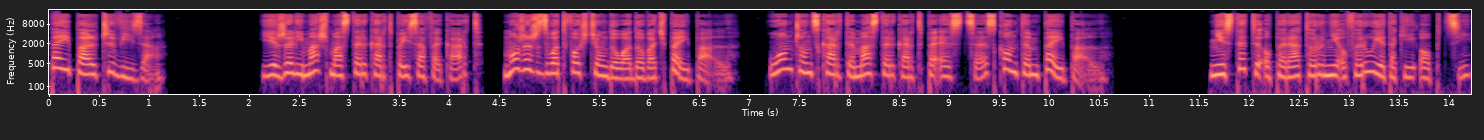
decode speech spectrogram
PayPal czy Visa. Jeżeli masz Mastercard PaySafe Card, możesz z łatwością doładować PayPal, łącząc kartę Mastercard PSC z kontem PayPal. Niestety operator nie oferuje takiej opcji,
